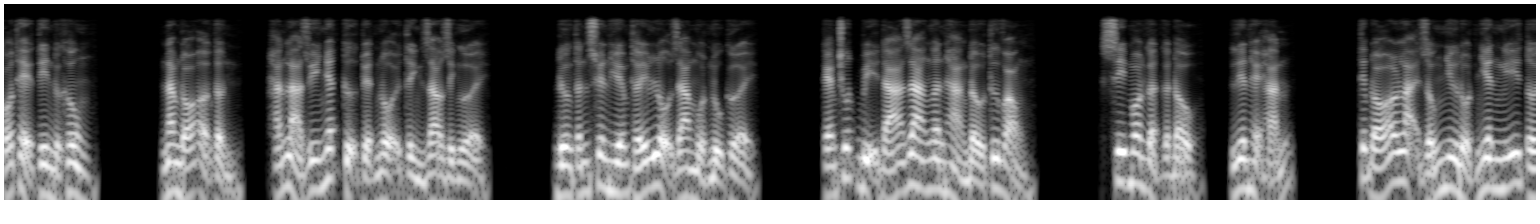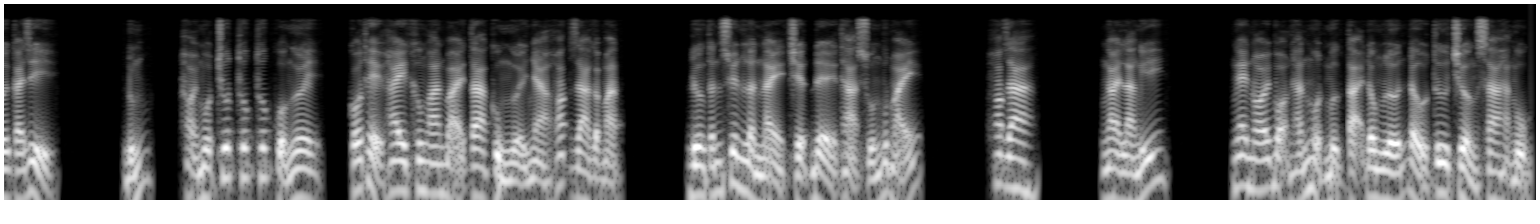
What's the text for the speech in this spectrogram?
Có thể tin được không? Năm đó ở tần hắn là duy nhất cự tuyệt nội tình giao dịch người. Đường tấn xuyên hiếm thấy lộ ra một nụ cười. Kém chút bị đá ra ngân hàng đầu tư vòng. Simon gật gật đầu, liên hệ hắn. Tiếp đó lại giống như đột nhiên nghĩ tới cái gì. Đúng, hỏi một chút thúc thúc của ngươi, có thể hay không an bài ta cùng người nhà hoác ra gặp mặt? Đường tấn xuyên lần này triệt để thả xuống bút máy. Hoác ra ngài là nghĩ? Nghe nói bọn hắn một mực tại đông lớn đầu tư trường xa hạng mục.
